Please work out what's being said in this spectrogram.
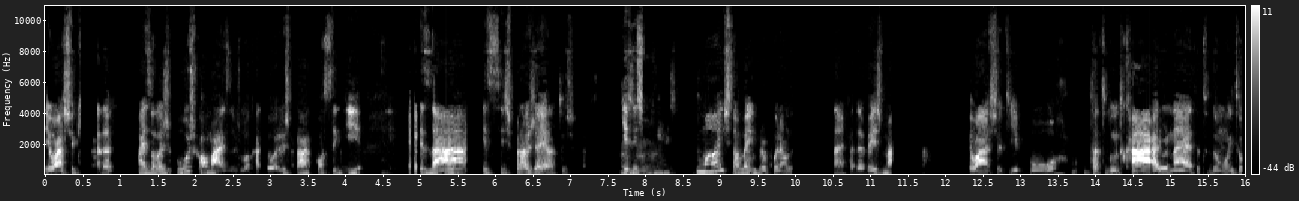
eu acho que cada vez mais elas buscam mais as locadoras para conseguir realizar esses projetos. E a gente uhum. tem mães também procurando, né, cada vez mais. Eu acho que por tá tudo muito caro, né? Tá tudo muito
